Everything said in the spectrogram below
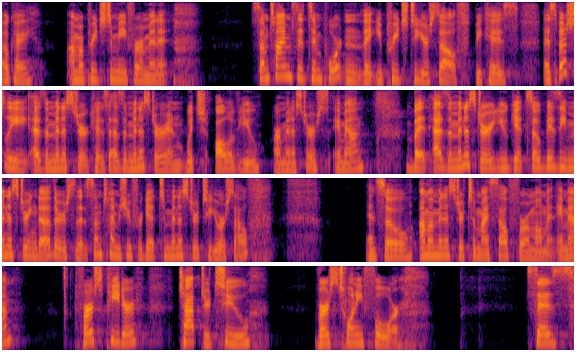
Okay. I'm going to preach to me for a minute. Sometimes it's important that you preach to yourself because, especially as a minister, because as a minister, and which all of you are ministers, amen. But as a minister, you get so busy ministering to others that sometimes you forget to minister to yourself. And so I'm a minister to myself for a moment, amen. First Peter chapter 2, verse 24 says,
